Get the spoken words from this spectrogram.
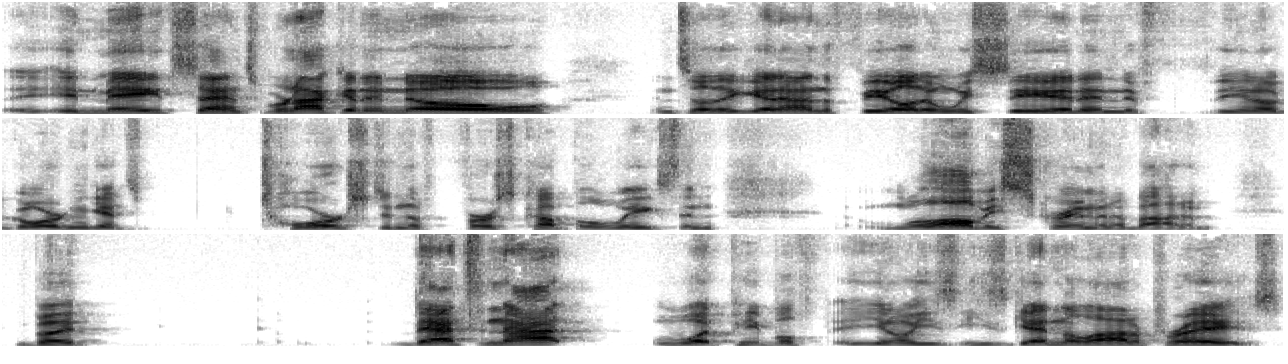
It made sense. We're not going to know until they get on the field and we see it. And if you know Gordon gets torched in the first couple of weeks, then we'll all be screaming about him. But that's not what people. You know, he's he's getting a lot of praise.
